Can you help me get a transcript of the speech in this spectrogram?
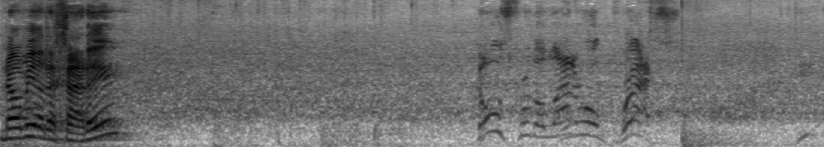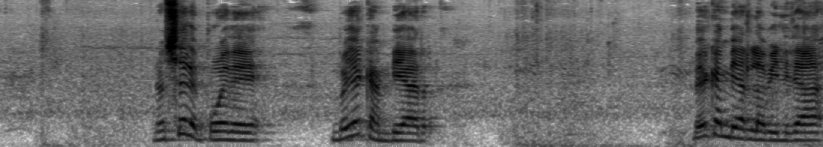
No voy a dejar, ¿eh? No se le puede... Voy a cambiar... Voy a cambiar la habilidad.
